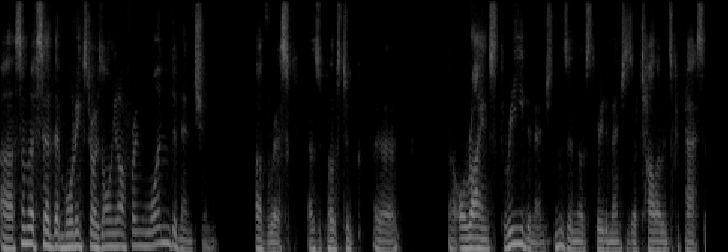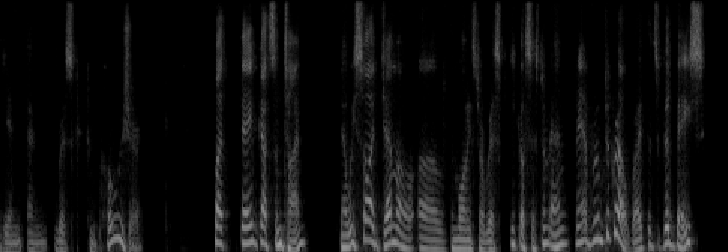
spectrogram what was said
uh, some have said that Morningstar is only offering one dimension of risk as opposed to uh, uh, Orion's three dimensions, and those three dimensions are tolerance, capacity, and, and risk composure. But they've got some time. Now, we saw a demo of the Morningstar risk ecosystem, and they have room to grow, right? That's a good base.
